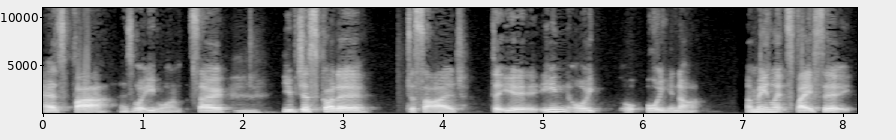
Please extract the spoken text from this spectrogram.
as far as what you want. So Mm. you've just got to decide that you're in or or, or you're not. I mean, Mm. let's face it,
